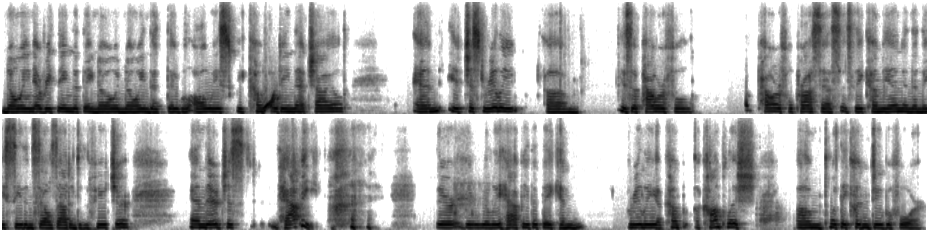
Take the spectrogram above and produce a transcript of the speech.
knowing everything that they know and knowing that they will always be comforting that child and it just really um, is a powerful powerful process as they come in and then they see themselves out into the future and they're just happy. They're they're really happy that they can really ac- accomplish um, what they couldn't do before.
